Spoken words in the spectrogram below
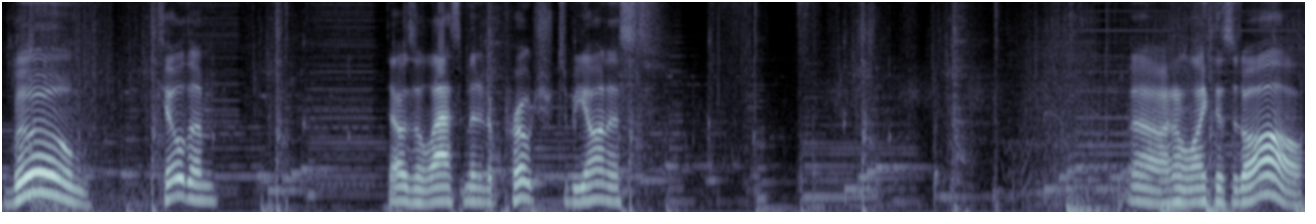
Boom! Killed him. That was a last minute approach, to be honest. Oh, I don't like this at all.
